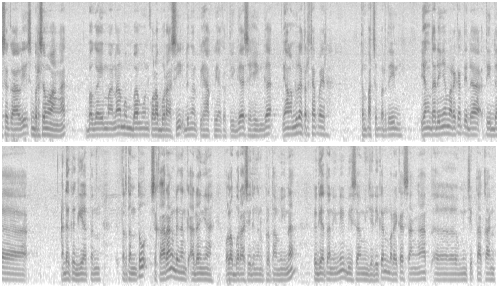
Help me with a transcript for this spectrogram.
sekali, bersemangat bagaimana membangun kolaborasi dengan pihak-pihak ketiga sehingga yang alhamdulillah tercapai tempat seperti ini. Yang tadinya mereka tidak tidak ada kegiatan tertentu, sekarang dengan adanya kolaborasi dengan Pertamina, kegiatan ini bisa menjadikan mereka sangat e, menciptakan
